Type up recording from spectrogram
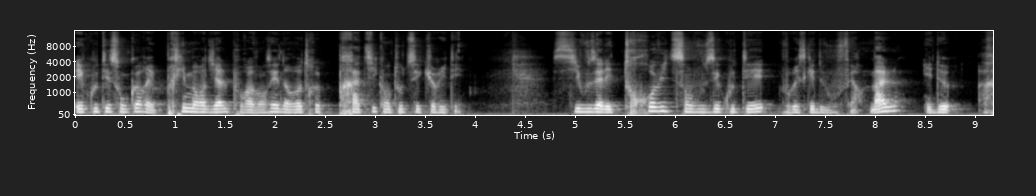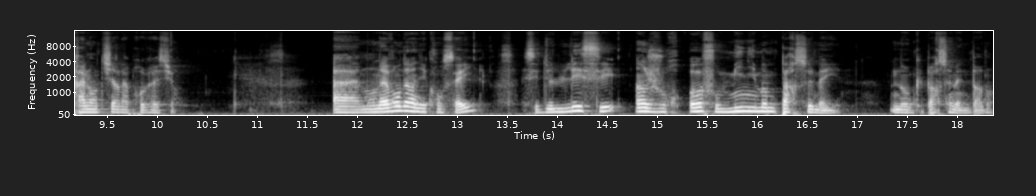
Écouter son corps est primordial pour avancer dans votre pratique en toute sécurité. Si vous allez trop vite sans vous écouter, vous risquez de vous faire mal et de ralentir la progression. Euh, mon avant-dernier conseil, c'est de laisser un jour off au minimum par semaine. Donc par semaine, pardon.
